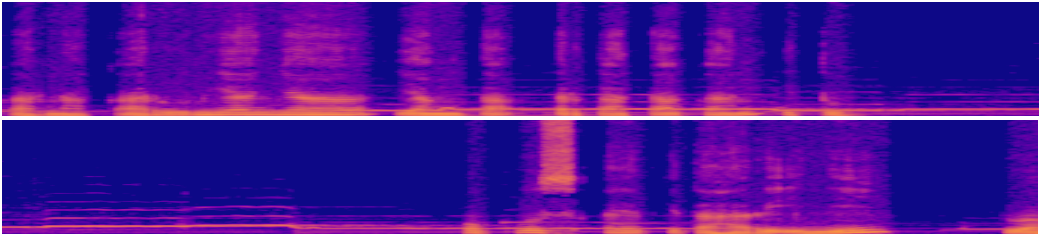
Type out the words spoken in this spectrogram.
karena karunia-Nya yang tak terkatakan itu. Fokus ayat kita hari ini 2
